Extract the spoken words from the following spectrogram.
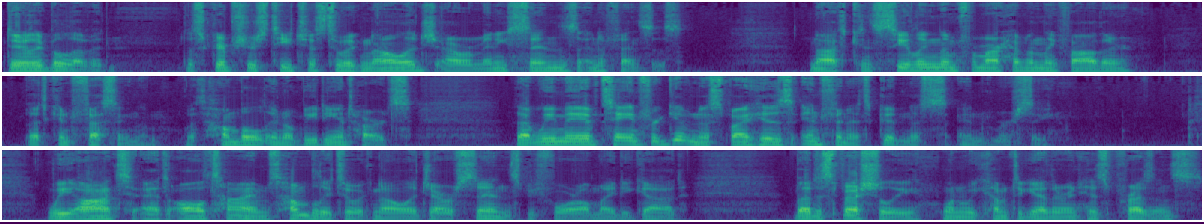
Dearly beloved, the Scriptures teach us to acknowledge our many sins and offenses, not concealing them from our Heavenly Father, but confessing them with humble and obedient hearts, that we may obtain forgiveness by His infinite goodness and mercy. We ought at all times humbly to acknowledge our sins before Almighty God, but especially when we come together in His presence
